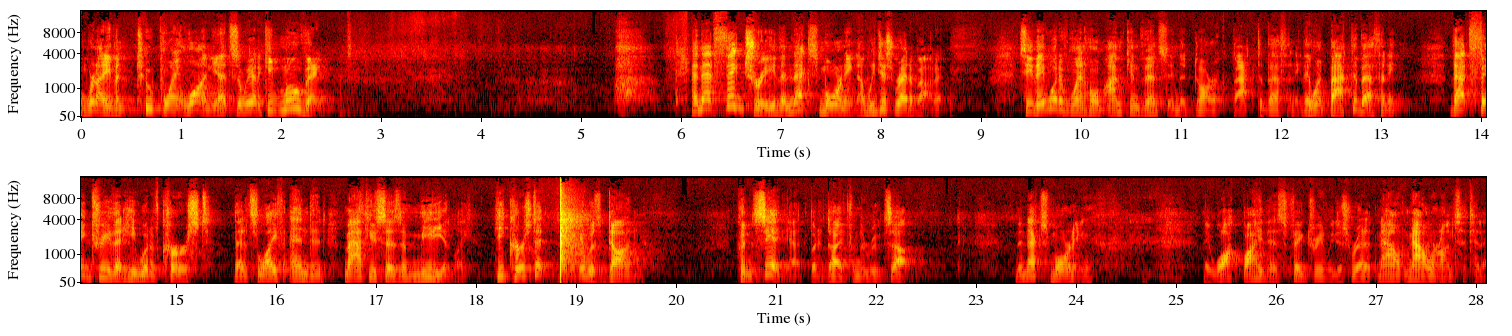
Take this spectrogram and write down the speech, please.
We're not even 2.1 yet, so we gotta keep moving. And that fig tree, the next morning, now we just read about it. See, they would have went home, I'm convinced, in the dark back to Bethany. They went back to Bethany. That fig tree that he would have cursed, that its life ended, Matthew says immediately. He cursed it, it was done. Couldn't see it yet, but it died from the roots up. The next morning, they walk by this fig tree, and we just read it. Now, now we're on to today,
